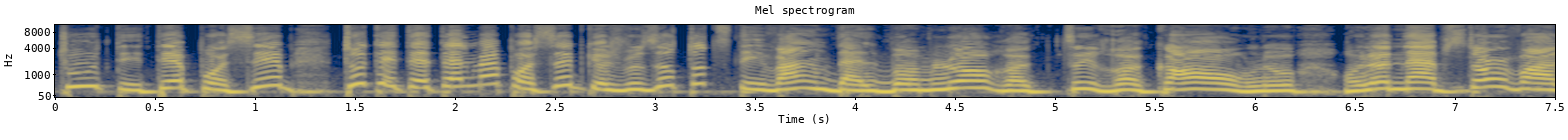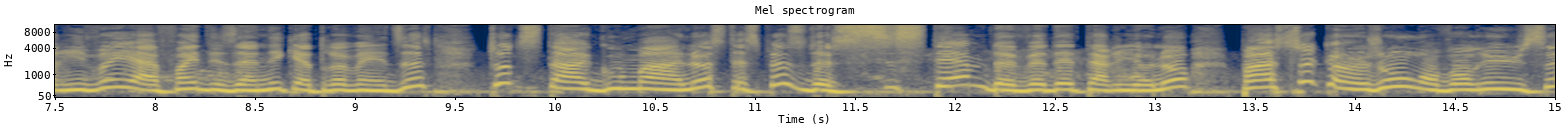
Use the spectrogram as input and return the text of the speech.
Tout était possible. Tout était tellement possible que je veux dire, toutes ces ventes d'albums-là, records, là. On, là, Napster va arriver à la fin des années 90. Tout cet engouement-là, cette espèce de système de védétariat-là, penses-tu qu'un jour, on va réussir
